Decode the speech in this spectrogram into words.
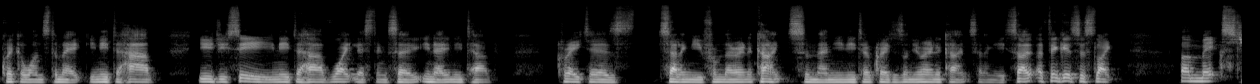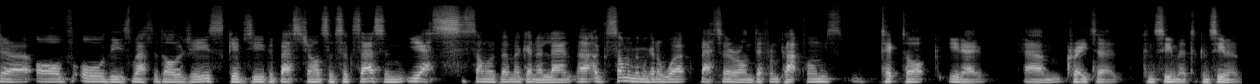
quicker ones to make. You need to have UGC, you need to have whitelisting. So, you know, you need to have creators selling you from their own accounts, and then you need to have creators on your own account selling you. So I think it's just like a mixture of all these methodologies gives you the best chance of success. And yes, some of them are going to lend, uh, some of them are going to work better on different platforms. TikTok, you know, um, creator consumer to consumer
